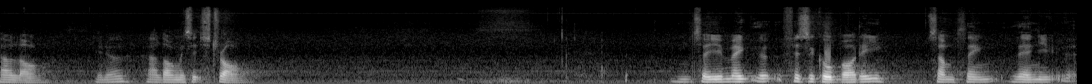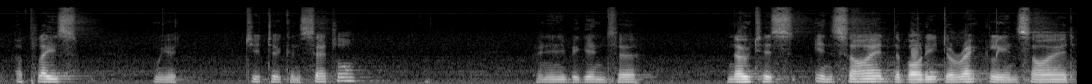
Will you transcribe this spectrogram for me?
how long? You know, how long is it strong? And so you make the physical body something, then you, a place where your citta can settle, and then you begin to notice inside the body, directly inside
